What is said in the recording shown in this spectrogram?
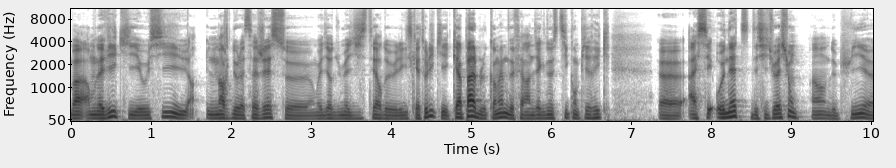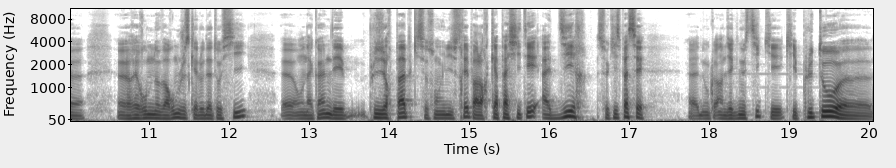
Bah, à mon avis, qui est aussi une marque de la sagesse, on va dire, du magistère de l'Église catholique, qui est capable quand même de faire un diagnostic empirique assez honnête des situations. Hein, depuis Rerum Novarum jusqu'à Laudato aussi, on a quand même des, plusieurs papes qui se sont illustrés par leur capacité à dire ce qui se passait. Euh, donc un diagnostic qui est, plutôt, euh,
